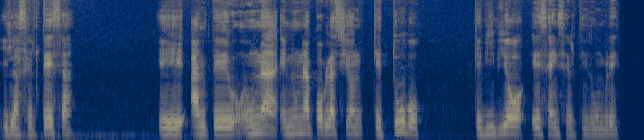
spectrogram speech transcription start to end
y la certeza eh, ante una, en una población que tuvo que vivió esa incertidumbre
